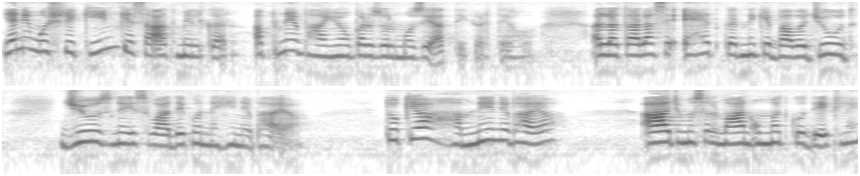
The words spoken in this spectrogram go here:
یعنی مشرقین کے ساتھ مل کر اپنے بھائیوں پر ظلم و زیادتی کرتے ہو۔ اللہ تعالیٰ سے عہد کرنے کے باوجود جیوز نے اس وعدے کو نہیں نبھایا۔ تو کیا ہم نے نبھایا؟ آج مسلمان امت کو دیکھ لیں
